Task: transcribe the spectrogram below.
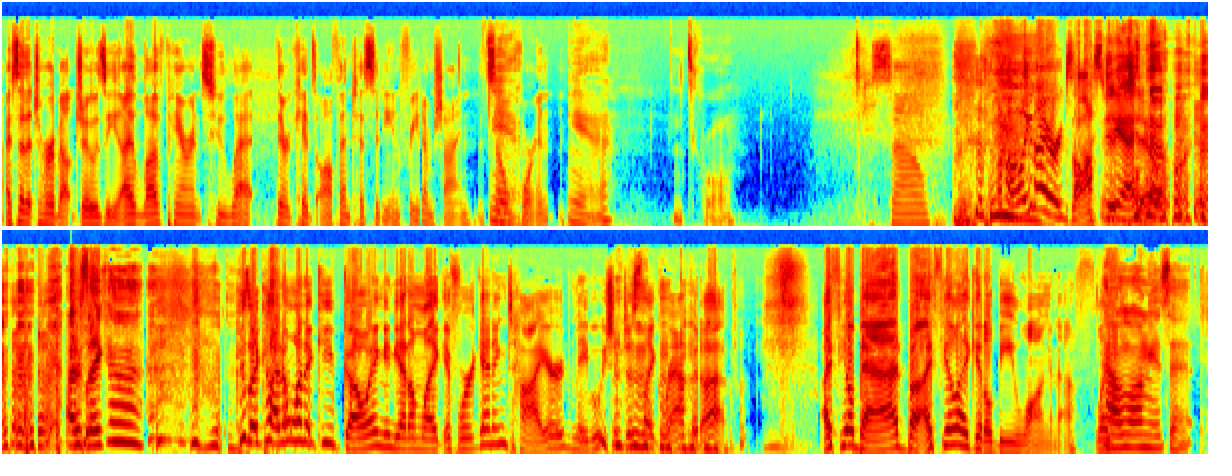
I've said that to her about Josie. I love parents who let their kids authenticity and freedom shine. It's so Yeah. important. yeah. It's cool. So Holly and I are exhausted Yeah, too. know. I was like, ah. because I kind of want to keep going, and yet I'm like, if we're getting tired, maybe we should just like wrap it up. I feel bad, but I feel like it'll be long enough. Like how long is it?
